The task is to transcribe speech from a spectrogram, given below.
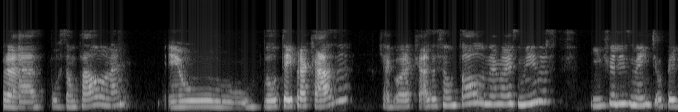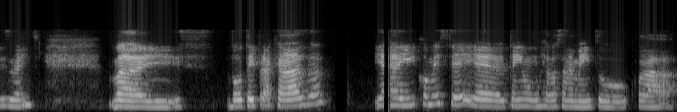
pra, por São Paulo, né? Eu voltei para casa, que agora casa é São Paulo, não é mais Minas, infelizmente ou felizmente. Mas voltei para casa e aí comecei, é, tenho um relacionamento com a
